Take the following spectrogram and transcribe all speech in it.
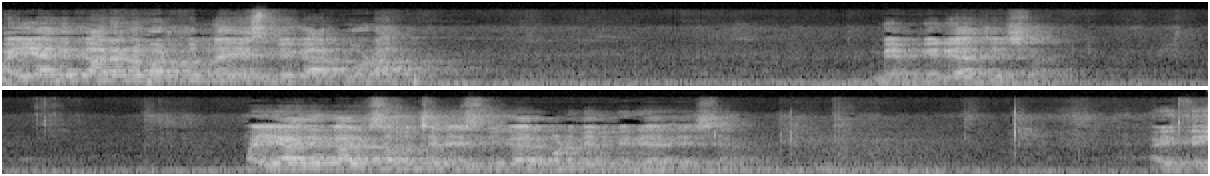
పై అధికారాన్ని పడుతున్న ఎస్పీ గారు కూడా మేము ఫిర్యాదు చేశాం. పై అధికారికి సంబంధించిన ఎస్పీ గారు కూడా మేము ఫిర్యాదు చేశాం. అయితే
